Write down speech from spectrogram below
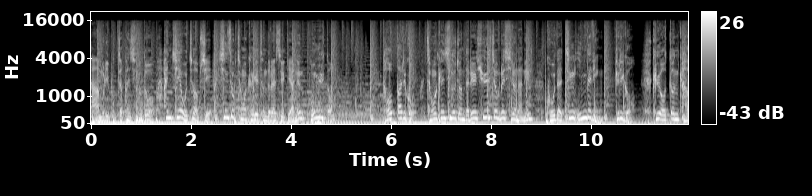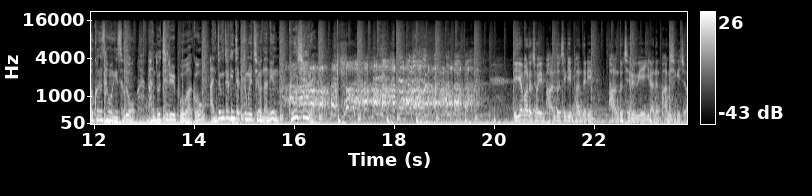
아무리 복잡한 신호도 한치의 오차 없이 신속 정확하게 전달할 수 있게 하는 고밀도. 더 빠르고 정확한 신호 전달을 효율적으로 실현하는 고다층 임베딩. 그리고 그 어떤 가혹한 상황에서도 반도체를 보호하고 안정적인 작동을 지원하는 고신뢰. 이게 바로 저희 반도체 기판들이 반도체를 위해 일하는 방식이죠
